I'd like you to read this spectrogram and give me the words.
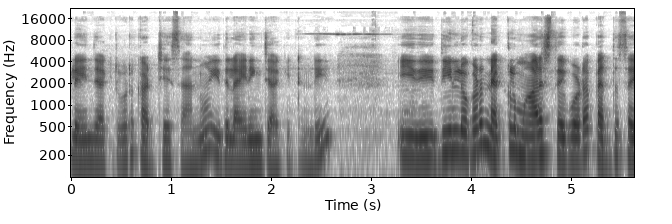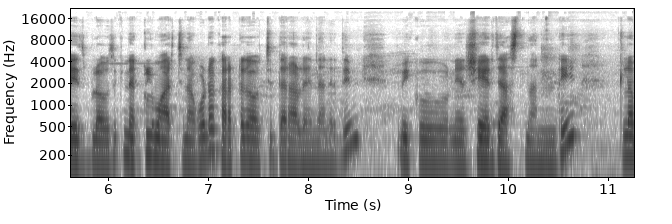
ప్లెయిన్ జాకెట్ కూడా కట్ చేశాను. ఇది లైనింగ్ జాకెట్ అండి. ఇది దీనిలో కూడా నెక్కులు మారిస్తే కూడా పెద్ద సైజ్ బ్లౌజ్కి నెక్కులు మార్చినా కూడా కరెక్ట్గా వచ్చిద్దా రాలేదనేది మీకు నేను షేర్ చేస్తున్నానండి. ఇట్లా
